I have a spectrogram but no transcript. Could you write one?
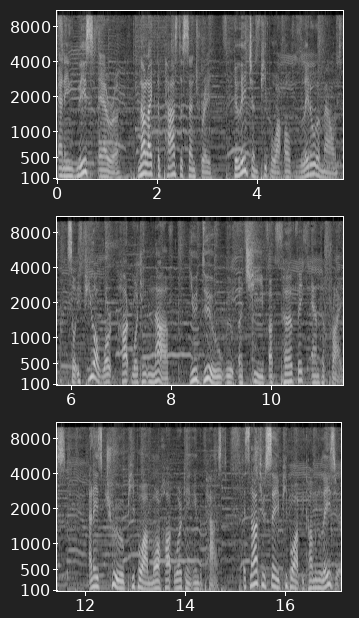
And in this era, not like the past century, diligent people are of little amount. So if you are work hardworking enough, you do will achieve a perfect enterprise. And it's true, people are more hardworking in the past. It's not to say people are becoming lazier.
